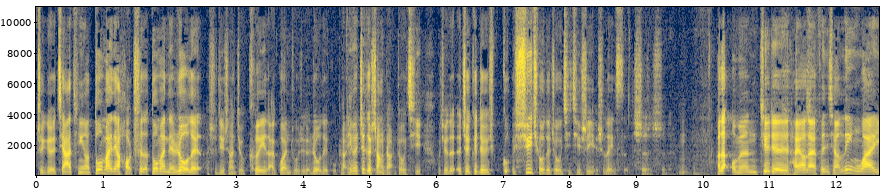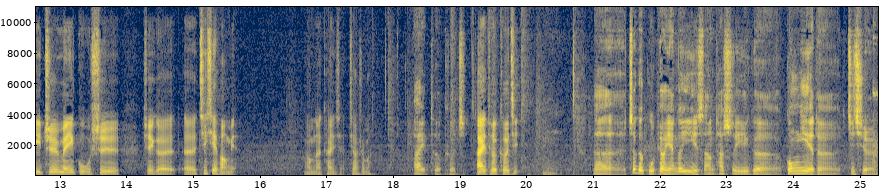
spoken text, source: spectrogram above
这个家庭要多买点好吃的，多买点肉类了，实际上就可以来关注这个肉类股票，因为这个上涨周期，我觉得呃这个的供需求的周期其实也是类似的。是是的，嗯好的，我们接着还要来分享另外一只美股是这个呃机械方面，那我们来看一下叫什么？艾特科技。艾特科技。嗯那这个股票严格意义上，它是一个工业的机器人，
